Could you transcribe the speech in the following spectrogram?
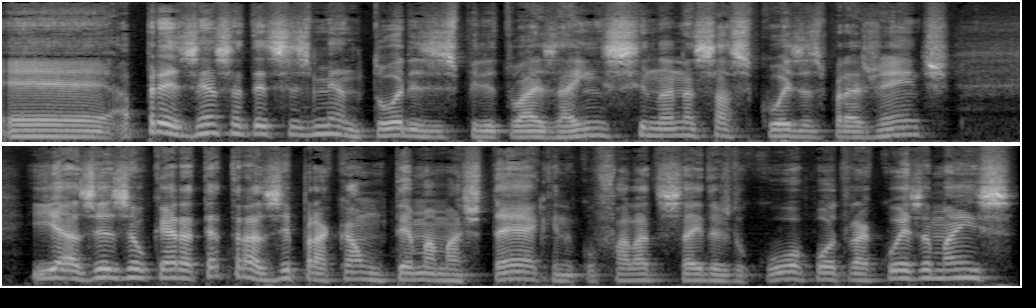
é, a presença desses mentores espirituais aí ensinando essas coisas para gente. E às vezes eu quero até trazer para cá um tema mais técnico, falar de saídas do corpo, outra coisa, mas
